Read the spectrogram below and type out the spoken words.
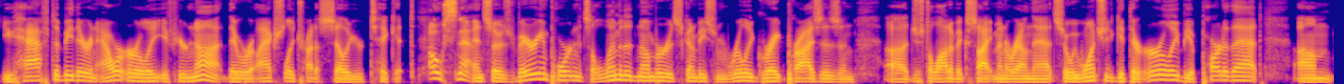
You have to be there an hour early. If you're not, they will actually try to sell your ticket. oh snap! And so it's very important. It's a limited number. It's going to be some really great prizes and uh, just a lot of excitement around that. So we want you to get there early, be a part of that. Um,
